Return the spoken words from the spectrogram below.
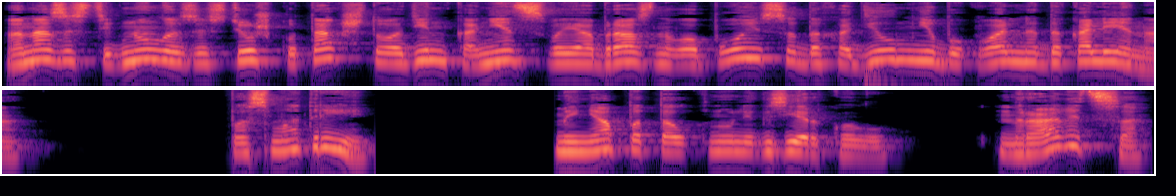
она застегнула застежку так, что один конец своеобразного пояса доходил мне буквально до колена. «Посмотри!» Меня подтолкнули к зеркалу. Нравится?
